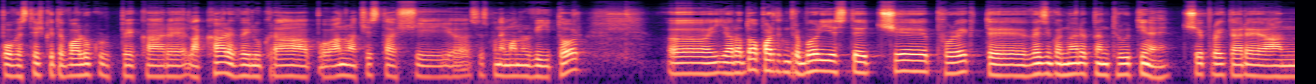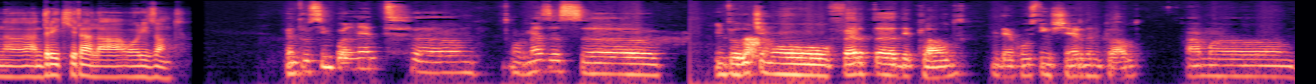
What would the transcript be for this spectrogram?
povestești câteva lucruri pe care, la care vei lucra anul acesta și, să spunem, anul viitor. Iar a doua parte din întrebării este ce proiecte vezi în continuare pentru tine? Ce proiecte are Andrei Chira la orizont? Pentru SimpleNet urmează să introducem o ofertă de cloud de hosting shared în cloud, am, uh,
